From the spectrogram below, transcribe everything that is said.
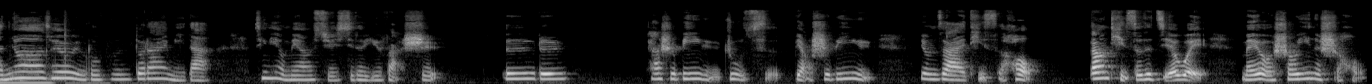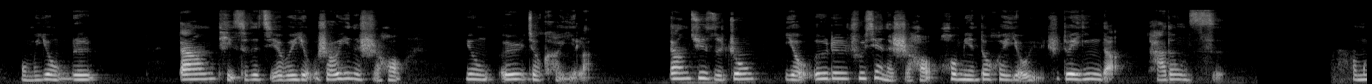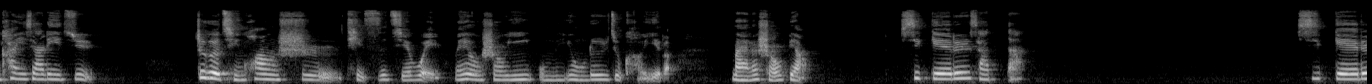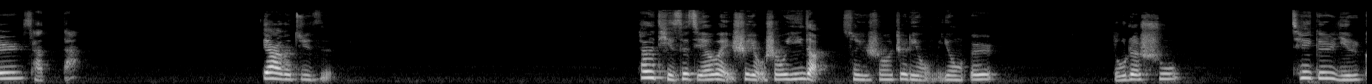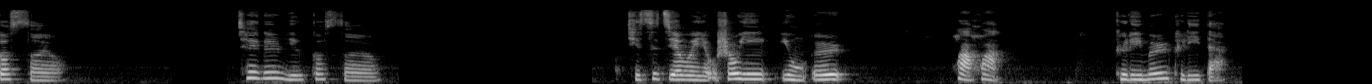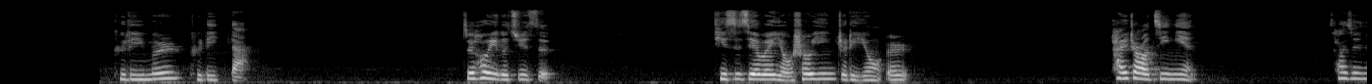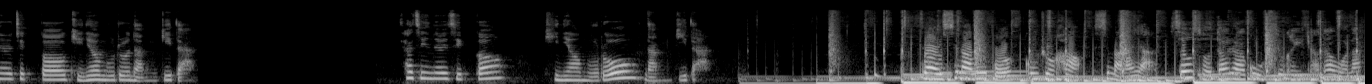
안녕하세요 여러분, 또라입니다. 今天我们要学习的语法是 을，它是宾语助词，表示宾语，用在体词后。当体词的结尾没有收音的时候，我们用 을；当体词的结尾有收音的时候，用 을 就可以了。当句子中有 을 出现的时候，后面都会有与之对应的他动词。我们看一下例句。 这个情况是体词结尾没有收音，我们用了就可以了。买了手表，시계를샀 다， 시계를샀 다。 第二个句子，它的体词结尾是有收音的，所以说这里我们用을读了书，책을읽었어 요， 책을읽었어 요。 体词结尾有收音，用 er。画画，그림을그리 다， 그림을그리 다。 最后一个句子，体词结尾有收音，这里用 er。拍照纪念，사진을찍고기념으로남기 다， 사진을찍고기념으로남기 다。 在新浪微博公众号“喜马拉雅”搜索“刀扎固”就可以找到我了。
